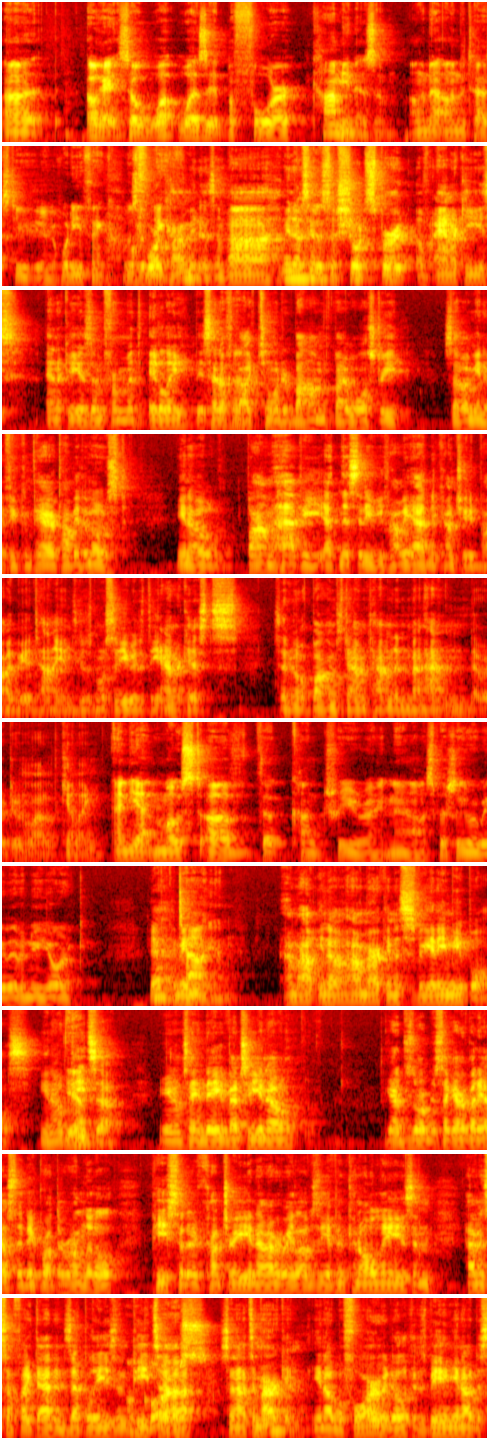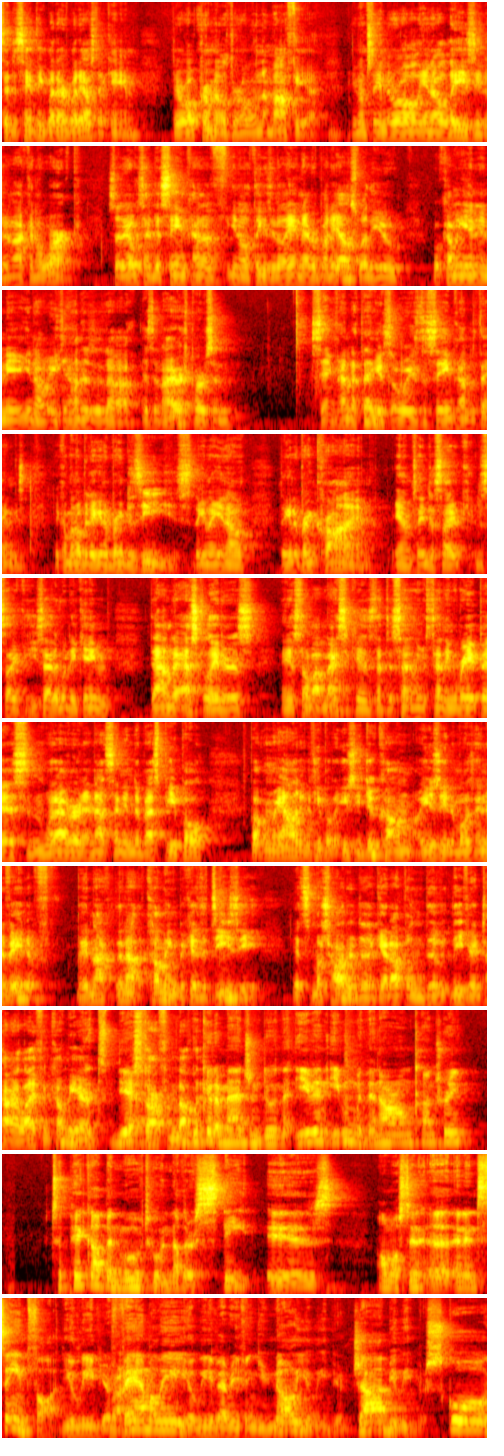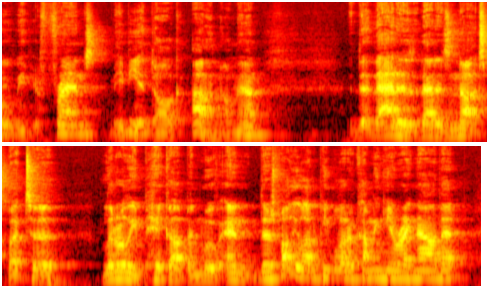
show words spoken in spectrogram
Uh, okay, so what was it before communism? I'm gonna I'm gonna test you here. What do you think was Before the big? communism, uh, I mean, I say there's a short spurt of anarchies, anarchism from Italy. They set off about 200 bombs by Wall Street. So, I mean, if you compare probably the most, you know, bomb-happy ethnicity we probably had in the country, it'd probably be Italians, because mostly it was the anarchists setting off bombs downtown in Manhattan that were doing a lot of the killing. and yet most of the country right now, especially where we live in New York, Yeah, I mean, Italian. how, how you know how American is spaghetti and meatballs, you know, Yeah. pizza. You know what I'm saying? They eventually, you know, got absorbed just like everybody else did. They brought their own little piece to the country. You know, everybody loves having cannolis and having stuff like that and zeppelis and Of pizza. course. So now it's American. You know, before we'd look at it as being, you know, they said the same thing about everybody else that came. They're all criminals. They're all in the mafia. You know what I'm saying? They're all, you know, lazy. They're not going to work. So they always had the same kind of you know things they lay in everybody else. Whether you were coming in in the you know 1800s as, a, as an Irish person, same kind of thing. It's always the same kind of things. They're coming over. They're going to bring disease. They're going to you know they're going to bring crime. You know what I'm saying? Just like just like he said when he came down the escalators and he's talking about Mexicans that they're sending, sending rapists and whatever. They're not sending the best people. But in reality, the people that usually do come are usually the most innovative. They're not they're not coming because it's easy. It's much harder to get up and leave your entire life and come here Yeah. and start from nothing. Who could imagine doing that? Even even within our own country, to pick up and move to another state is almost an, uh, an insane thought. You leave your Right. family, you leave everything you know, you leave your job, you leave your school, you leave your friends, maybe a dog. I don't know, man. Th- that is that is nuts. But to literally pick up and move, and there's probably a lot of people that are coming here right now that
